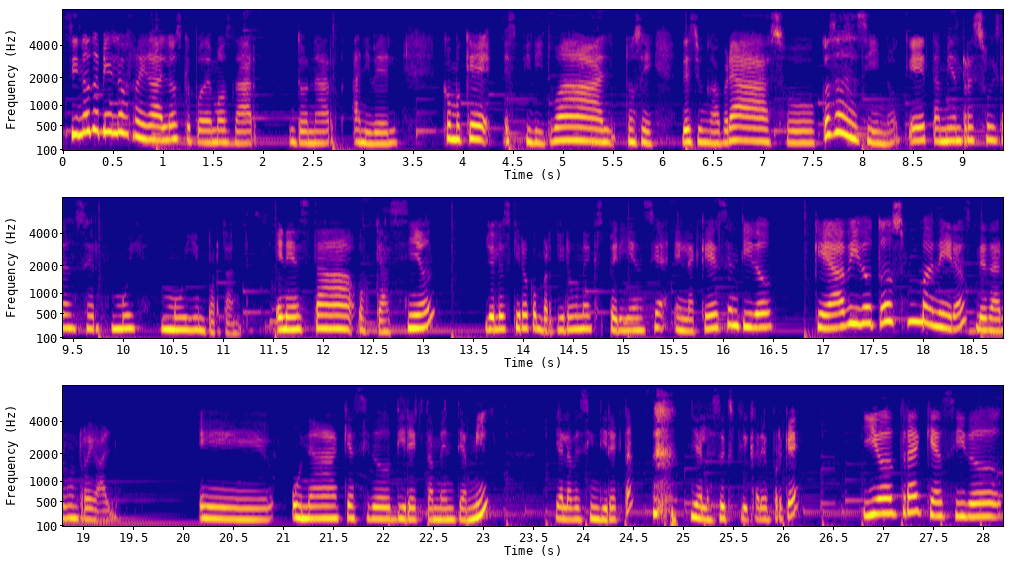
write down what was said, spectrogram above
Sino también los regalos que podemos dar, donar a nivel como que espiritual, no sé, desde un abrazo, cosas así, ¿no? Que también resultan ser muy, muy importantes. En esta ocasión, yo les quiero compartir una experiencia en la que he sentido que ha habido dos maneras de dar un regalo. Eh, una que ha sido directamente a mí y a la vez indirecta, ya les explicaré por qué. Y otra que ha sido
